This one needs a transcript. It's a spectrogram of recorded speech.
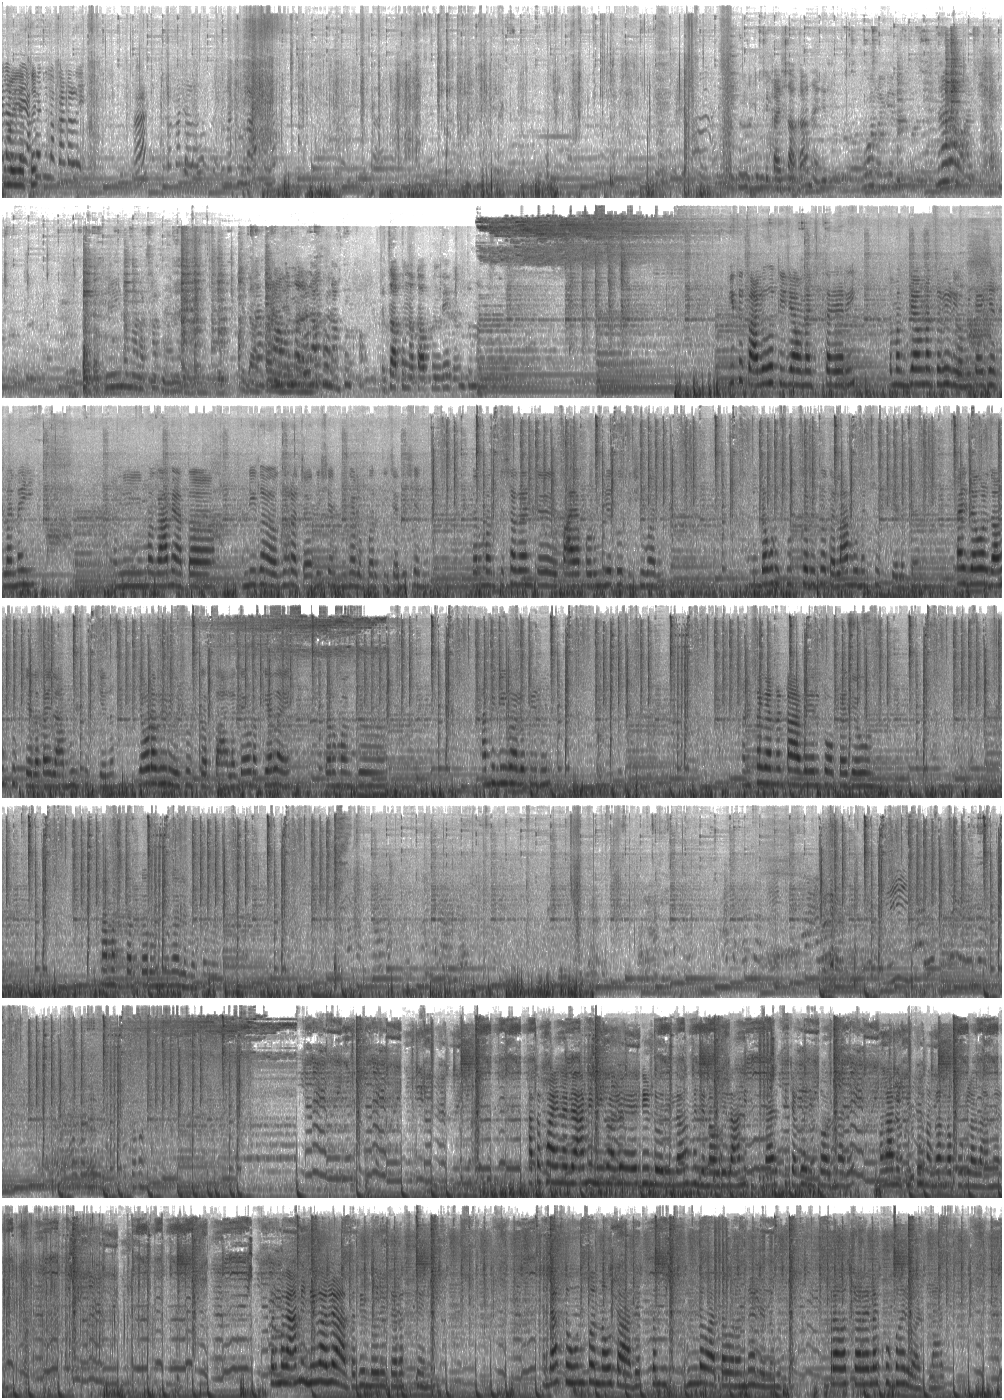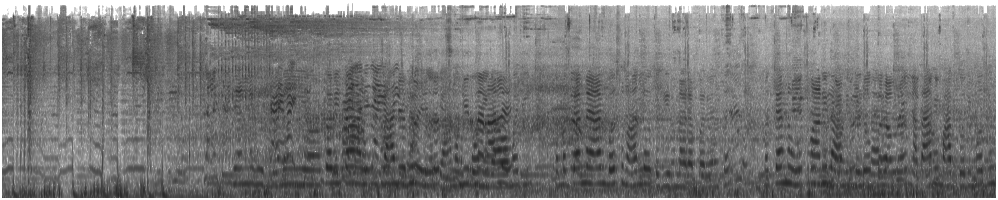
तुला येतंय? काय साका नाही? मी ना मला खात नाही ते दात काढले ते चाकून कापून दे गं. इथे चालू होती जेवणाची तयारी. तर मग जेवणाचा व्हिडिओ मी काही घेतला नाही. आणि मग आम्ही आता निघा घराच्या दिशेने निघालो परतीच्या दिशेने. तर मग ते सगळ्यांचे पाया पडून घेत होती शिवानी. आणि दगडू शूट करीत होता लांबूनच शूट केलं त्याने. काही जवळ जाऊन शूट केलं काही लांबून शूट केलं. जेवढा व्हिडिओ शूट करता आला तेवढा केला आहे तर मग आम्ही निघालो तिथून. आणि सगळ्यांना टावेल टोप्या देऊन नमस्कार करून निघाले मग सगळे. आता फायनली आम्ही निघालो आहे दिंडोरीला म्हणजे नवरीला. आम्ही तिथे डायरेक्ट तिच्या घरी सोडणार आहे. मग आम्ही तिथून ना गंगापूरला जाणार तर मग आम्ही निघालो आहे आता दिंडोरीच्या रस्त्याने. जास्त ऊन पण नव्हतं आज. एकदम थंड वातावरण झालेलं होतं. प्रवास करायला खूप भारी वाटला आज. कविता आणि तर मग त्यांना आम्ही बसून आणलं होतं गिरणाऱ्यापर्यंत मग त्यांना उतरून दिलं आम्ही गिरणाऱ्यात. आता आम्ही मातोरीमधून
